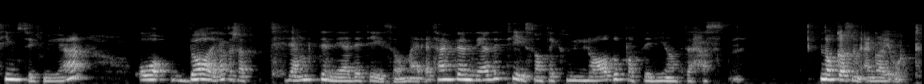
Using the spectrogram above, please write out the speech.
sinnssykt mye. Og da rett og slett trengte nedetid i sommer. Jeg trengte nedetid sånn at jeg kunne lade opp batteriene til høsten. Noe som jeg har gjort.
